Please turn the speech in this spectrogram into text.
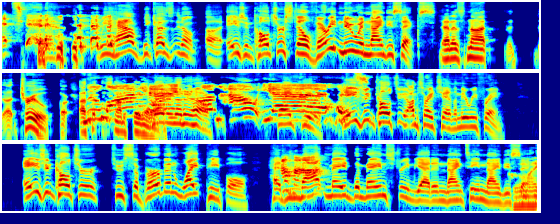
it. we have because you know uh, Asian culture still very new in '96. That is not uh, true. Or, I thought it's not a Mulan thing at all. No, hadn't no, no, no, no. come out yet. Thank you. Asian culture. I'm sorry, Chan. Let me reframe. Asian culture to suburban white people had Uh-huh. not made the mainstream yet in 1996. Oh my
